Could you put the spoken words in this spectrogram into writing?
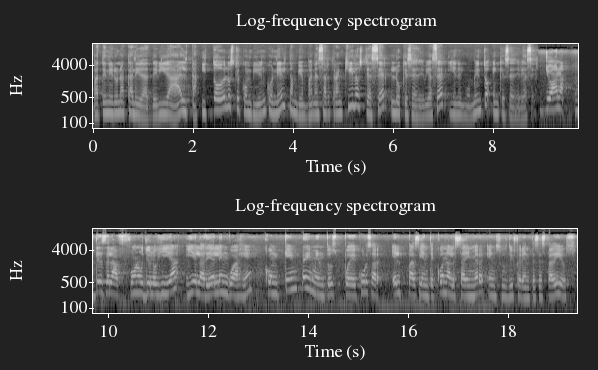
va a tener una calidad de vida alta y todos los que conviven con él también van a estar tranquilos de hacer lo que se debe hacer y en el momento en que se debe hacer. Joana, desde la fonoaudiología y y el área del lenguaje, ¿con qué impedimentos puede cursar el paciente con Alzheimer en sus diferentes estadios?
